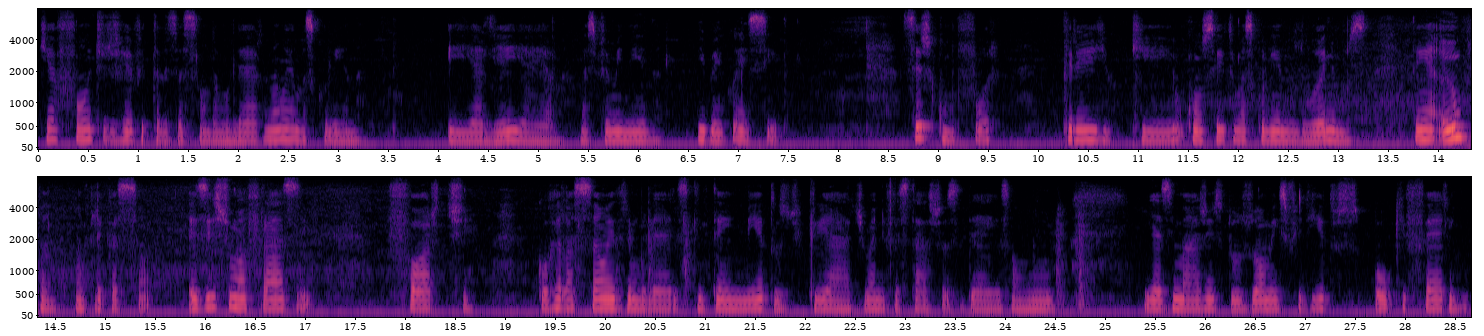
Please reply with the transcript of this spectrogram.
que a fonte de revitalização da mulher não é masculina e alheia a ela, mas feminina e bem conhecida. Seja como for, creio que o conceito masculino do ânimos tenha ampla aplicação. Existe uma frase forte correlação entre mulheres que têm medos de criar, de manifestar suas ideias ao mundo e as imagens dos homens feridos ou que ferem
